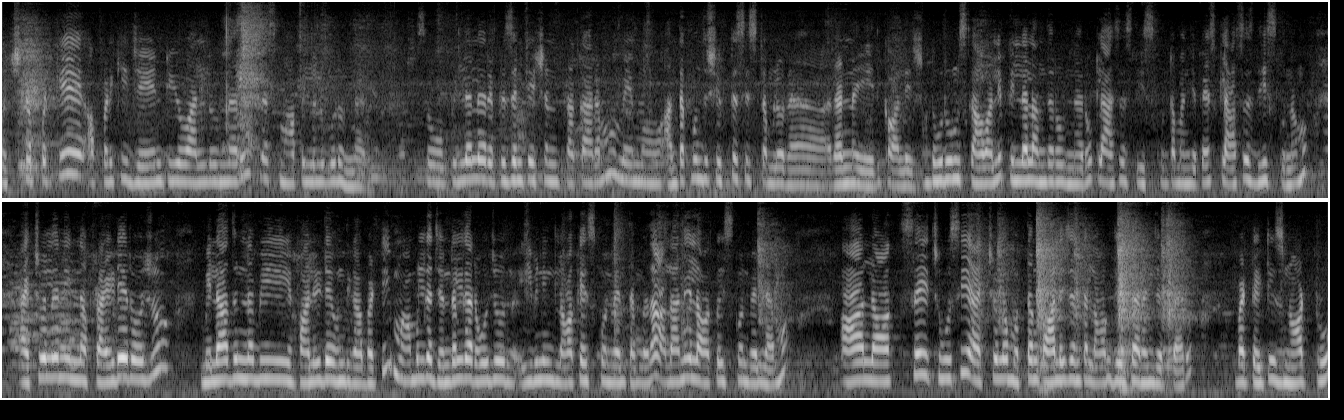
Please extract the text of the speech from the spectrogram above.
వచ్చినప్పటికే అప్పటికి జేఎన్టీయూ వాళ్ళు ఉన్నారు ప్లస్ మా పిల్లలు కూడా ఉన్నారు. సో పిల్లల రిప్రజెంటేషన్ ప్రకారము మేము అంతకుముందు షిఫ్ట్ సిస్టంలో రన్ అయ్యేది కాలేజ్ టూ రూమ్స్ కావాలి పిల్లలందరూ ఉన్నారు క్లాసెస్ తీసుకుంటామని చెప్పేసి క్లాసెస్ తీసుకున్నాము. యాక్చువల్గా నిన్న ఫ్రైడే రోజు మిలాదున్నబి హాలిడే ఉంది కాబట్టి మామూలుగా జనరల్గా రోజు ఈవినింగ్ లాక్ వేసుకొని వెళ్తాం కదా అలానే లాక్ వేసుకొని వెళ్ళాము. ఆ లాక్సే చూసి యాక్చువల్గా మొత్తం కాలేజ్ అంతా లాక్ చేశారని చెప్పారు. But it is not true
